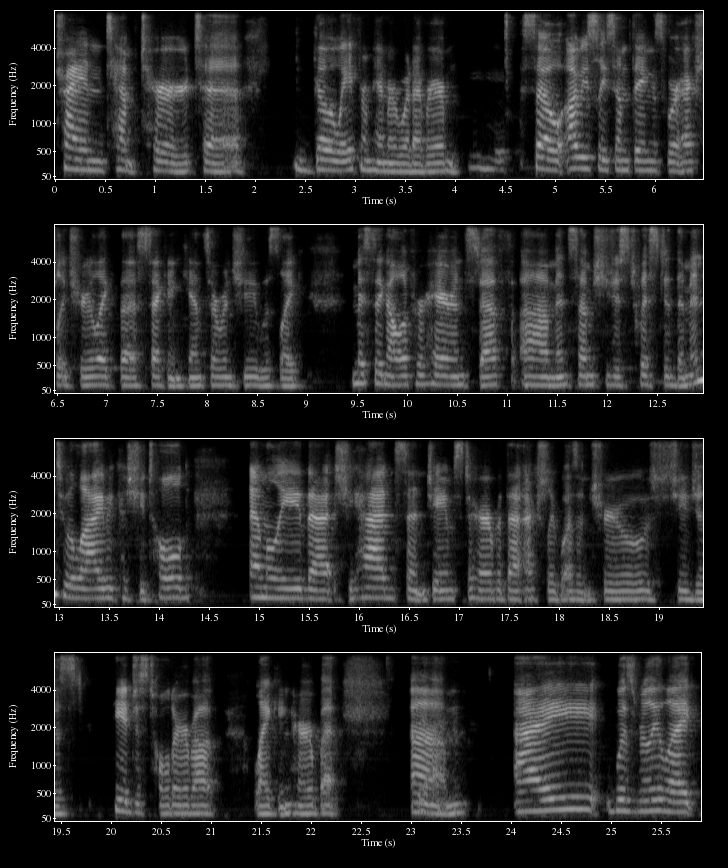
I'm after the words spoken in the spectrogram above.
try and tempt her to go away from him or whatever. Mm-hmm. So obviously some things were actually true, like the second cancer when she was like missing all of her hair and stuff. Um, and some she just twisted them into a lie because she told Emily that she had sent James to her, but that actually wasn't true. She just he had just told her about liking her. But um yeah. I was really like,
